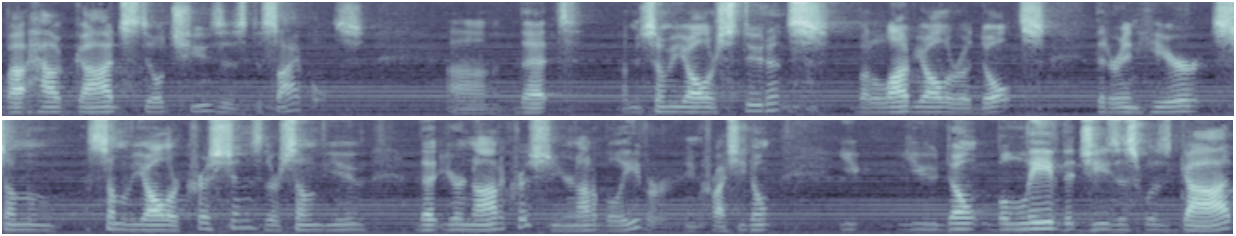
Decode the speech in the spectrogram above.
about how God still chooses disciples. Uh, that I mean, some of y'all are students, but a lot of y'all are adults that are in here. Some some of y'all are Christians. There's some of you that you're not a Christian. You're not a believer in Christ. You don't you you don't believe that Jesus was God,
